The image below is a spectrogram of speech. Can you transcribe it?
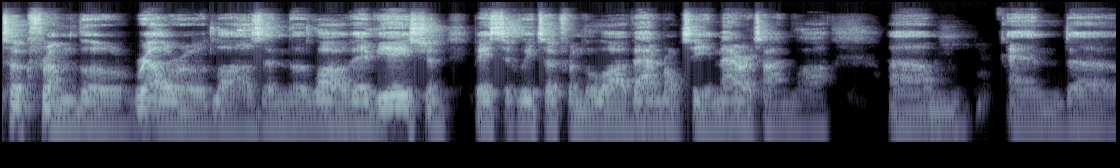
took from the railroad laws and the law of aviation basically took from the law of admiralty and maritime law. Um, and, uh,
